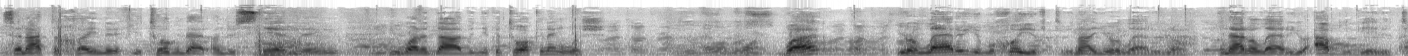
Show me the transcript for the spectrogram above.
Sanata chaynein. If you're talking about understanding, you want to dive in. You can talk in English. What? You're a ladder. You're mechuyev to. Not you're a ladder. No, you're not a ladder. You're obligated to.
